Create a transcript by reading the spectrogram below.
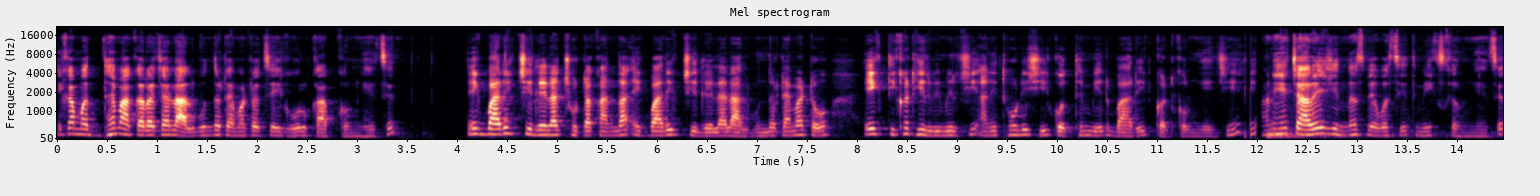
एका मध्यम आकाराच्या लालबुंद टोमॅटोचे गोल काप करून घ्यायचे एक बारीक चिरलेला छोटा कांदा एक बारीक चिरलेला लालबुंद टमॅटो एक तिखट हिरवी मिरची आणि थोडीशी कोथिंबीर बारीक कट करून घ्यायची. आणि हे चारही जिन्नस व्यवस्थित मिक्स करून घ्यायचे.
